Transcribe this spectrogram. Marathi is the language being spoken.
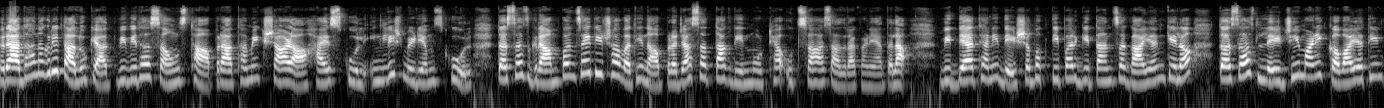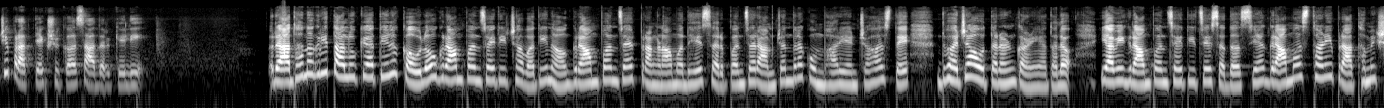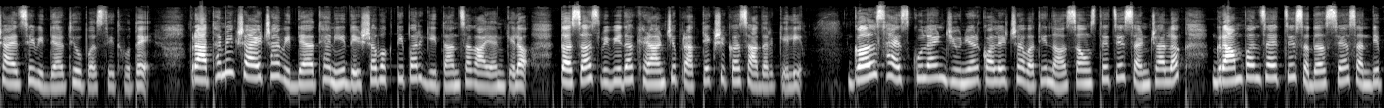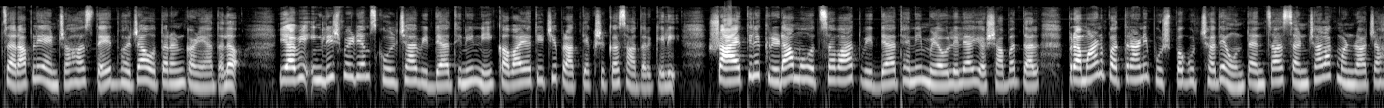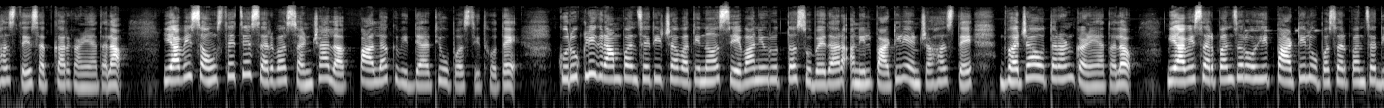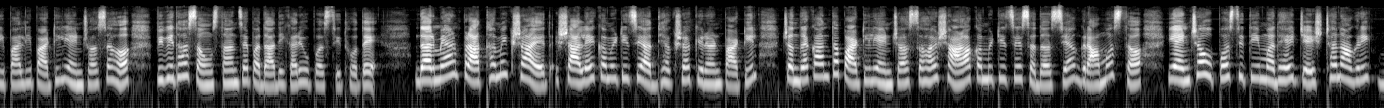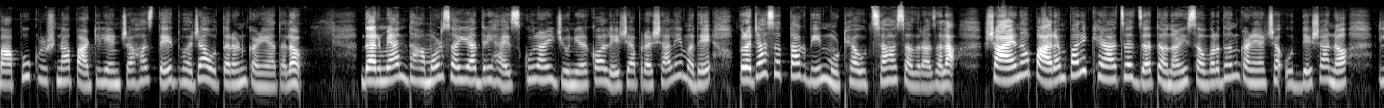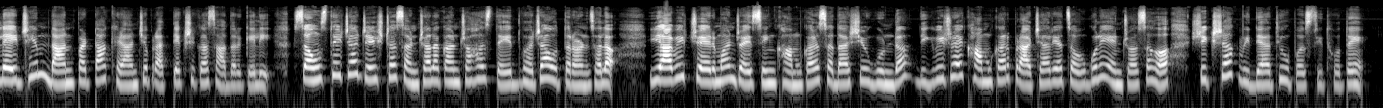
राधानगरी तालुक्यात विविध संस्था प्राथमिक शाळा हायस्कूल इंग्लिश मीडियम स्कूल तसंच ग्रामपंचायतीच्या वतीनं प्रजासत्ताक दिन मोठ्या उत्साहात साजरा करण्यात आला. विद्यार्थ्यांनी देशभक्तीपर गीतांचं गायन केलं तसंच लेझिम आणि कवायतींची प्रात्यक्षिकं सादर केली. राधानगरी तालुक्यातील कौलव ग्रामपंचायतीच्या वतीनं ग्रामपंचायत प्रांगणामध्ये सरपंच रामचंद्र कुंभार यांच्या हस्ते ध्वजावतरण करण्यात आलं. यावेळी ग्रामपंचायतीचे सदस्य ग्रामस्थ आणि प्राथमिक शाळेचे विद्यार्थी उपस्थित होते. प्राथमिक शाळेच्या विद्यार्थ्यांनी देशभक्तीपर गीतांचं गायन केलं तसंच विविध खेळांची प्रात्यक्षिकं सादर केली. गर्ल्स हायस्कूल अँड ज्युनियर कॉलेजच्या वतीनं संस्थेचे संचालक ग्रामपंचायतचे सदस्य संदीप चरापले यांच्या हस्ते ध्वजावतरण करण्यात आलं. यावेळी इंग्लिश मीडियम स्कूलच्या विद्यार्थिनींनी कवायतीची प्रात्यक्षिकं सादर केली. शाळेतील क्रीडा महोत्सवात विद्यार्थ्यांनी मिळवलेल्या यशाबद्दल प्रमाणपत्र आणि पुष्पगुच्छ देऊन त्यांचा संचालक मंडळाच्या हस्ते सत्कार करण्यात आला. यावेळी संस्थेचे सर्व संचालक पालक विद्यार्थी उपस्थित होते. कुरुकली ग्रामपंचायतीच्या वतीनं सेवानिवृत्त सुभेदार अनिल पाटील यांच्या हस्ते ध्वजावतरण करण्यात आलं. यावेळी सरपंच रोहित पाटील उपसरपंच दीपाली पाटील यांच्यासह विविध संस्थांचे पदाधिकारी उपस्थित होते. दरम्यान प्राथमिक शाळेत शालेय कमिटीचे अध्यक्ष किरण पाटील चंद्रकांत पाटील यांच्यासह शाळा कमिटीचे सदस्य ग्रामस्थ यांच्या उपस्थितीमध्ये ज्येष्ठ नागरिक बापू कृष्णा पाटील यांच्या हस्ते ध्वजावतरण करण्यात आलं. दरम्यान धामोड सह्याद्री हायस्कूल आणि ज्युनियर कॉलेज या प्रशालेमध्ये प्रजासत्ताक दिन मोठ्या उत्साहात साजरा झाला. शाळेनं पारंपरिक खेळाचं जतन आणि संवर्धन करण्याच्या उद्देशानं लेझिम दानपट्टा खेळांची प्रात्यक्षिकं सादर केली. संस्थेच्या ज्येष्ठ संचालकांच्या हस्ते ध्वजावतरण झालं. यावेळी चेअरमन जयसिंग खामकर सदाशिव गुंड दिग्विजय खामकर प्राचार्य चौगुले यांच्यासह शिक्षक विद्यार्थी उपस्थित होते.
